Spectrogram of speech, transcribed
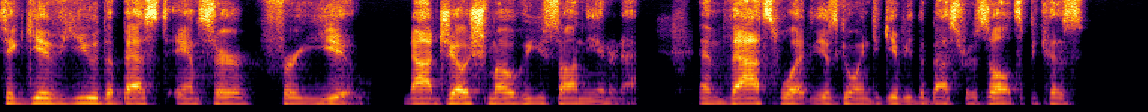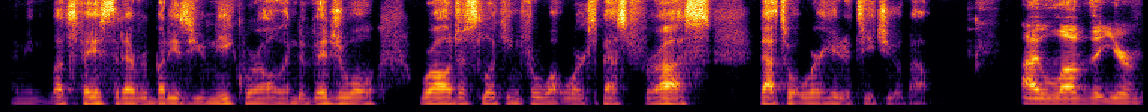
to give you the best answer for you, not Joe Schmo who you saw on the internet. And that's what is going to give you the best results because, I mean, let's face it, everybody's unique. We're all individual. We're all just looking for what works best for us. That's what we're here to teach you about. I love that you're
